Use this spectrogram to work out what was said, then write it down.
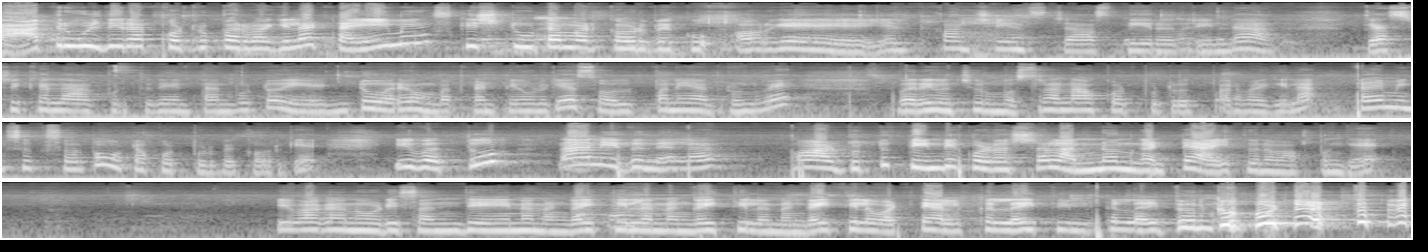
ರಾತ್ರಿ ಉಳ್ದಿರೋದು ಕೊಟ್ಟರು ಪರವಾಗಿಲ್ಲ. ಟೈಮಿಂಗ್ಸ್ಗೆ ಇಷ್ಟು ಊಟ ಮಾಡ್ಕೊಡ್ಬೇಕು. ಅವ್ರಿಗೆ ಹೆಲ್ತ್ ಕಾನ್ಶಿಯಸ್ ಜಾಸ್ತಿ ಇರೋದ್ರಿಂದ ಗ್ಯಾಸ್ಟ್ರಿಕ್ ಎಲ್ಲ ಆಗ್ಬಿಡ್ತದೆ ಅಂತ ಅಂದ್ಬಿಟ್ಟು ಎಂಟೂವರೆ ಒಂಬತ್ತು ಗಂಟೆ ಒಳಗೆ ಸ್ವಲ್ಪನೇ ಆದ್ರೂ ಬರೀ ಒಂಚೂರು ಮೊಸರನ್ನ ಕೊಟ್ಬಿಟ್ರು. ಪರವಾಗಿಲ್ಲ. ಟೈಮಿಂಗ್ಸಿಗೆ ಸ್ವಲ್ಪ ಊಟ ಕೊಟ್ಬಿಡ್ಬೇಕು ಅವ್ರಿಗೆ. ಇವತ್ತು ನಾನು ಇದನ್ನೆಲ್ಲ ಮಾಡಿಬಿಟ್ಟು ತಿಂಡಿ ಕೊಡೋಷ್ಟ್ರಲ್ಲಿ ಹನ್ನೊಂದು ಗಂಟೆ ಆಯಿತು ನಮ್ಮ ಅಪ್ಪಂಗೆ. ಇವಾಗ ನೋಡಿ ಸಂಜೆ ಏನ ನಂಗೈತಿಲ್ಲ ನಂಗೈತಿಲ್ಲ ನಂಗೈತಿಲ್ಲ ಹೊಟ್ಟೆ ಅಲ್ಕಲ್ಲೈತಿ ಇಲ್ಕಲ್ಲೈತು ಅನ್ಕೊ ಓಡಾಡ್ತಾರೆ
